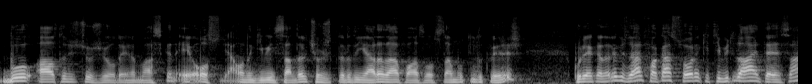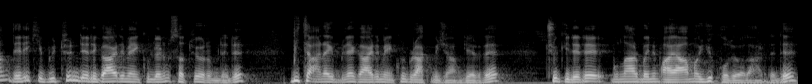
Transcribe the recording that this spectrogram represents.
Bu altıncı çocuğu oldu Elon Musk'ın. E olsun ya onun gibi insanların çocukları dünyada daha fazla olsun mutluluk verir. Buraya kadar güzel fakat sonraki tweet'i daha enteresan. Dedi ki bütün dedi gayrimenkullerimi satıyorum dedi. Bir tane bile gayrimenkul bırakmayacağım geride. Çünkü dedi bunlar benim ayağıma yük oluyorlar dedi.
